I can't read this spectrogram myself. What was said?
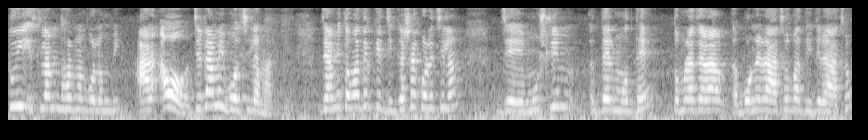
তুই ইসলাম ধর্মাবলম্বী? আর, ও, যেটা আমি বলছিলাম আর কি, যে আমি তোমাদেরকে জিজ্ঞাসা করেছিলাম যে, মুসলিমদের মধ্যে তোমরা যারা বোনেরা আছো বা দিদিরা আছো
